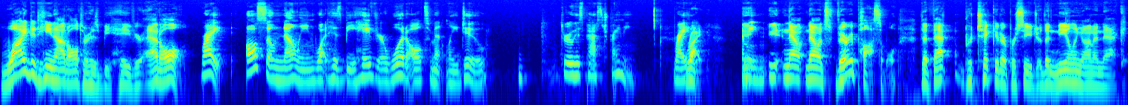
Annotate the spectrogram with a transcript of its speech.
why did he not alter his behavior at all? Right. Also knowing what his behavior would ultimately do through his past training. Right? Right. I mean- now, now it's very possible that that particular procedure, the kneeling on a neck,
